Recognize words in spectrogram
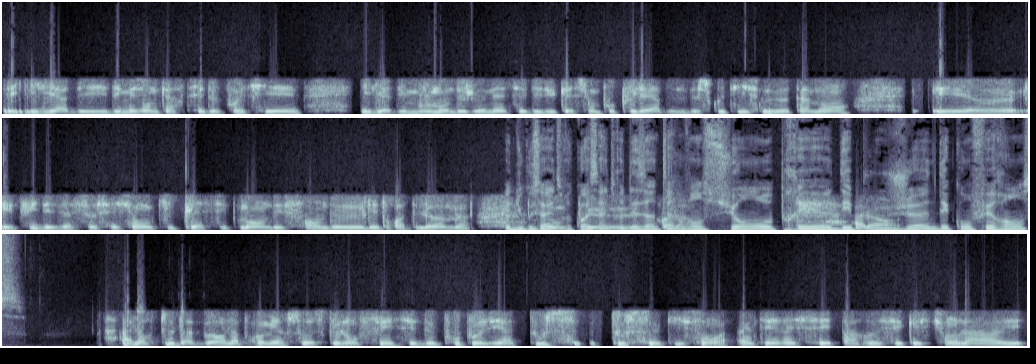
Et il y a des, des maisons de quartier de Poitiers. Il y a des mouvements de jeunesse et d'éducation populaire, de, scoutisme notamment, et, euh, et puis des associations qui classiquement défendent les droits de l'homme. Et du coup, ça va être quoi? Ça va être des euh, interventions auprès des plus jeunes, des conférences? Alors tout d'abord, la première chose que l'on fait, c'est de proposer à tous, tous ceux qui sont intéressés par euh, ces questions-là et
